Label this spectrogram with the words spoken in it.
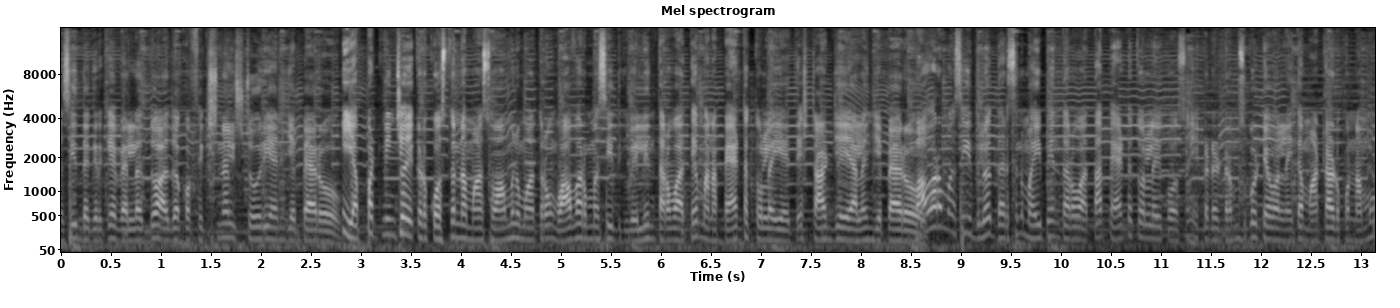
మసీద్ దగ్గరికే వెళ్ళొద్దు. అదొక ఫిక్షనల్ స్టోరీ అని చెప్పారు. ఎప్పటి నుంచో ఇక్కడికి వస్తున్న మా స్వాములు మాత్రం వావర్ మసీద్కి వెళ్ళిన తర్వాతే మన పేట తొలయి అయితే స్టార్ట్ చేయాలని చెప్పారు. వావర్ మసీద్ పార్కులో దర్శనం అయిపోయిన తర్వాత పేట తొల్లై కోసం ఇక్కడ డ్రమ్స్ కొట్టే వాళ్ళని అయితే మాట్లాడుకున్నాము.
